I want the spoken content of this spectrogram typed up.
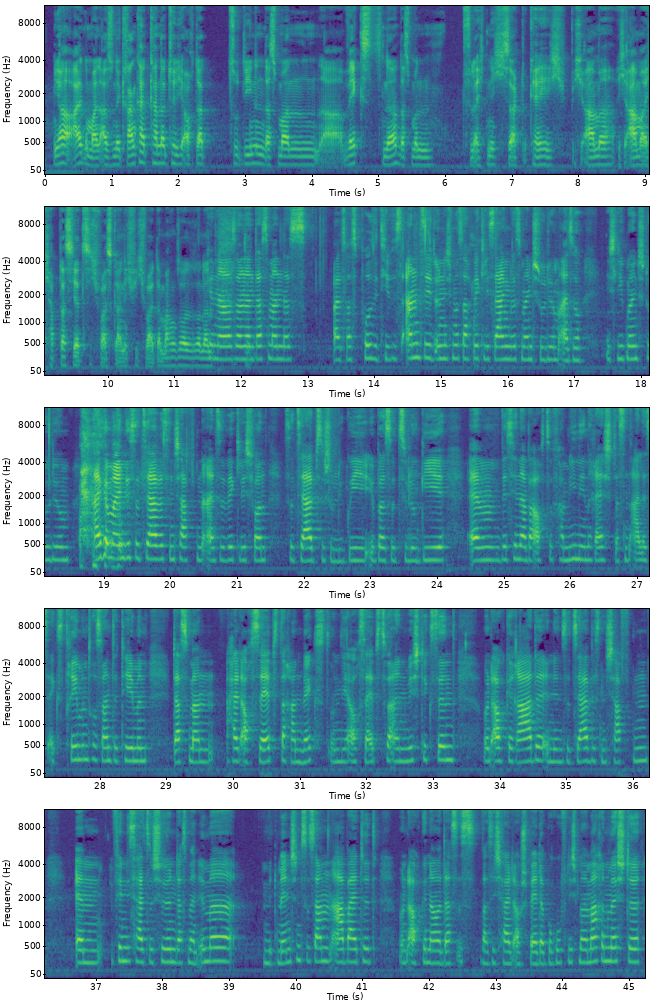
ja, allgemein. Also eine Krankheit kann natürlich auch dazu dienen, dass man äh, wächst, ne? dass man vielleicht nicht sagt, okay, ich, ich arme, ich arme, ich habe das jetzt, ich weiß gar nicht, wie ich weitermachen soll, sondern. Genau, sondern dass man das als was Positives ansieht. Und ich muss auch wirklich sagen, dass mein Studium, also ich liebe mein Studium, allgemein die Sozialwissenschaften, also wirklich von Sozialpsychologie über Soziologie ähm, bis hin aber auch zu Familienrecht, das sind alles extrem interessante Themen, dass man halt auch selbst daran wächst und die auch selbst für einen wichtig sind. Und auch gerade in den Sozialwissenschaften ähm, finde ich es halt so schön, dass man immer mit Menschen zusammenarbeitet und auch genau das ist, was ich halt auch später beruflich mal machen möchte.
